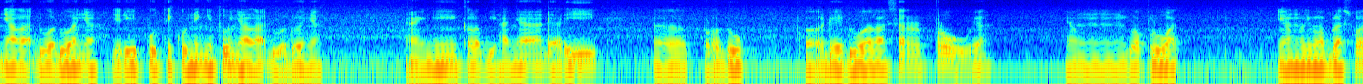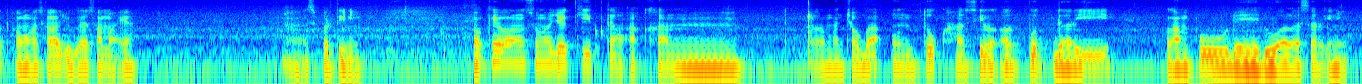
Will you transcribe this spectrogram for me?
nyala dua-duanya. Jadi putih kuning itu nyala dua-duanya nah ini kelebihannya dari e, produk e, D2 laser Pro ya yang 20 watt. Yang 15 watt kalau nggak salah juga sama ya. Nah seperti ini. Oke langsung aja kita akan e, mencoba untuk hasil output dari lampu D2 laser ini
